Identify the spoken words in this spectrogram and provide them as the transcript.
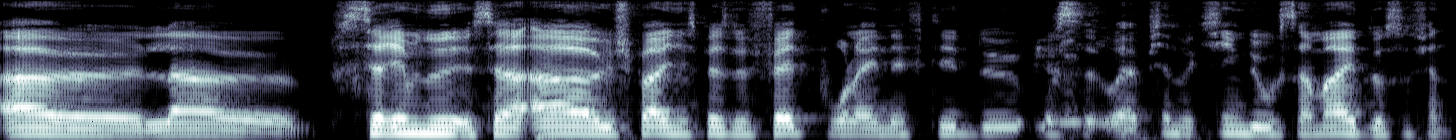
à euh, la euh, cérémonie, ça, à je sais pas une espèce de fête pour la NFT de Piano ouais, Piano King de Oussama et de Sofiane.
